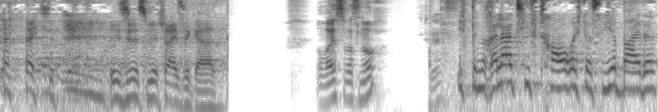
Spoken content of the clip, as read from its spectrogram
ist mir scheißegal. Und weißt du was noch? Du? Ich bin relativ traurig, dass wir beide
